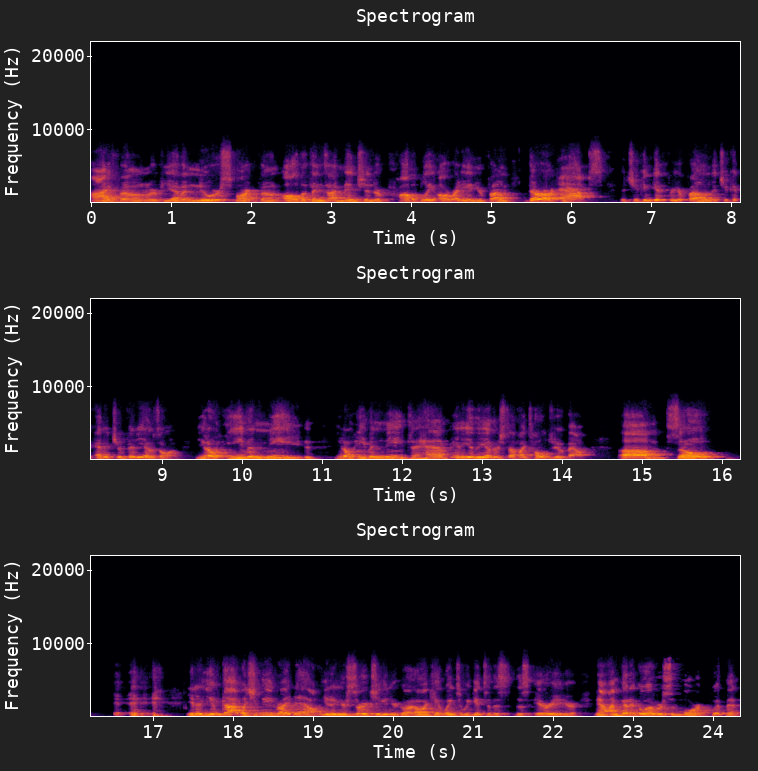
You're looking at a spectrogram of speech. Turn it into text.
iphone or if you have a newer smartphone all the things i mentioned are probably already in your phone. There are apps that you can get for your phone that you can edit your videos on you don't even need you don't even need to have any of the other stuff I told you about. Um, so, it, it, you know, you've got what you need right now. You know, you're searching and you're going, oh, I can't wait till we get to this this area here. Now, I'm going to go over some more equipment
